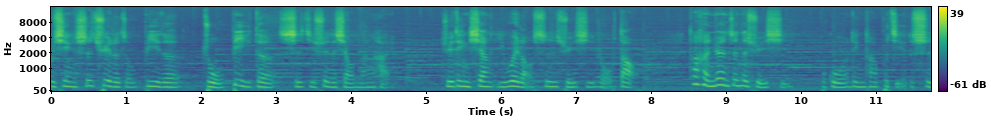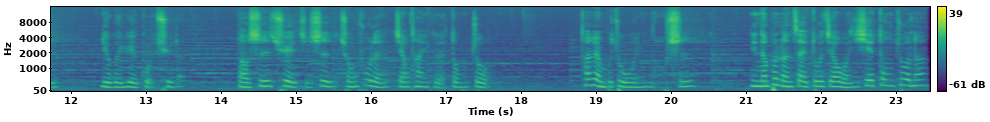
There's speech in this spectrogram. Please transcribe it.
不幸失去了左臂的左臂的十几岁的小男孩，决定向一位老师学习柔道。他很认真的学习，不过令他不解的是，六个月过去了，老师却只是重复的教他一个动作。他忍不住问老师。你能不能再多教我一些动作呢？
